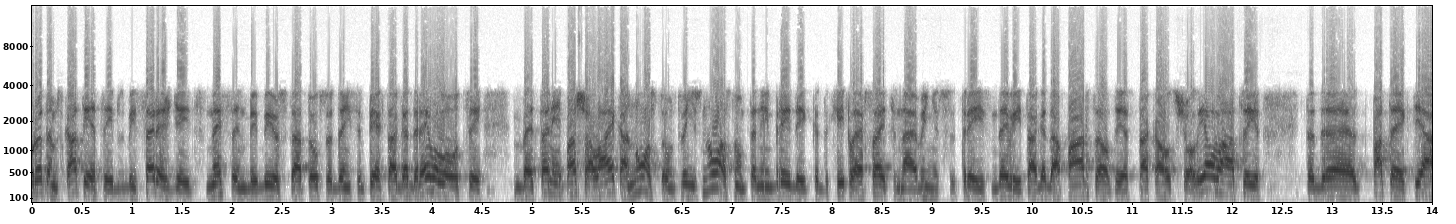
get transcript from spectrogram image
protams, ka attiecības bija sarežģītas, nesen bija bijusi tā 1905. gada revolūcija, bet tā pašā laikā nostumt viņus nostumt, tā brīdī, kad Hitlers aicināja viņus 39. gadā pārcelties tā kā uz šo Lielvāciju, tad e, pateikt, jā,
